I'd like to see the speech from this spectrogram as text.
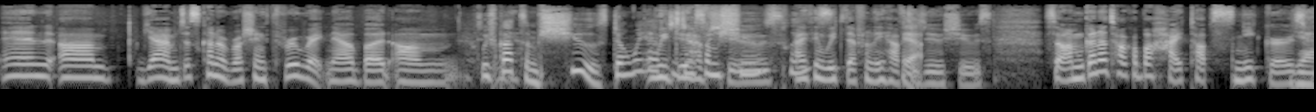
and um, yeah, I'm just kind of rushing through right now, but um, we've got some shoes. Don't we have we to do do, have some shoes. shoes? I think we definitely have Yeah. to do shoes. So I'm going to talk about high top sneakers, Yes.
